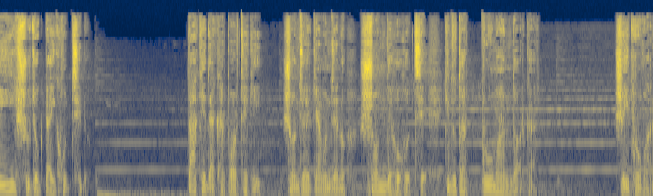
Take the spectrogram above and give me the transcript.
এই সুযোগটাই খুঁজছিল। তাকে দেখার পর থেকেই সঞ্জয়ের কেমন যেন সন্দেহ হচ্ছে কিন্তু তার প্রমাণ দরকার। সেই প্রমাণ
